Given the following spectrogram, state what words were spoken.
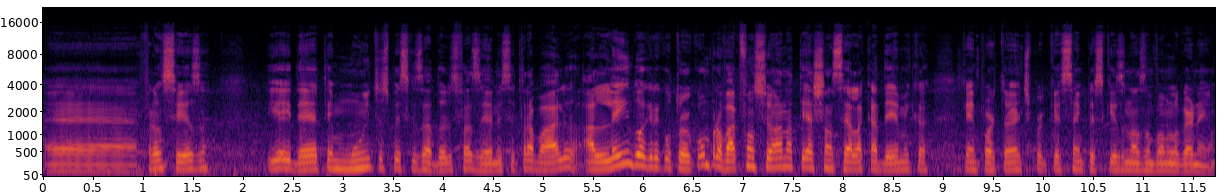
é, francesa. E a ideia é ter muitos pesquisadores fazendo esse trabalho, além do agricultor comprovar que funciona, ter a chancela acadêmica, que é importante, porque sem pesquisa nós não vamos a lugar nenhum.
